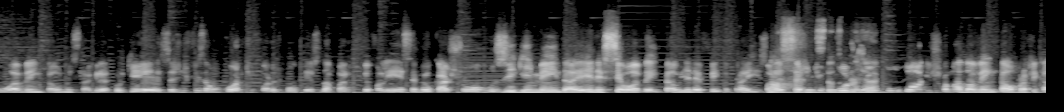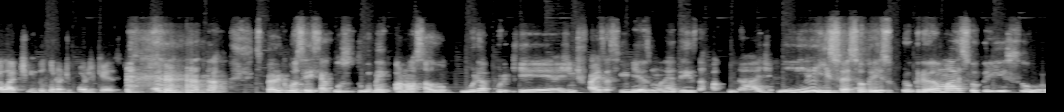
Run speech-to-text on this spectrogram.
o Avental no Instagram, porque se a gente fizer um corte fora de contexto da parte que eu falei, esse é meu cachorro, o Zig emenda, ele é seu Avental e ele é feito pra isso. Parece Nossa, que a gente forjou um bulldog chamado Avental pra ficar latindo durante o podcast. Espero que vocês se acostumem com a nossa loucura, porque a gente faz assim mesmo, né, desde a faculdade. E é isso, é sobre isso o programa, é sobre isso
